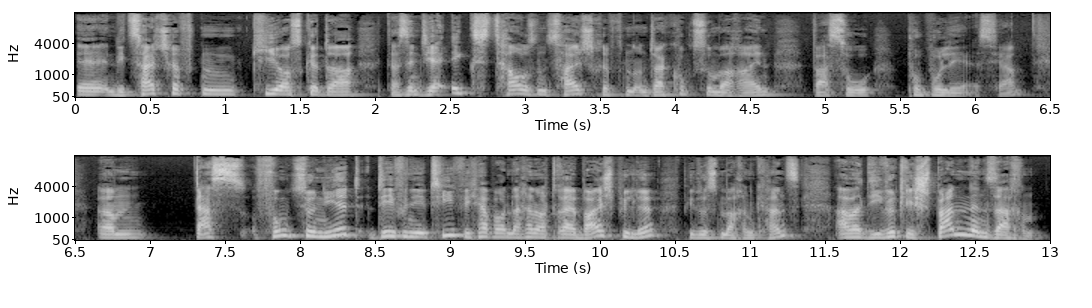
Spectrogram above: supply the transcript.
äh, in die Zeitschriftenkioske da, da sind ja x tausend Zeitschriften und da guckst du mal rein, was so populär ist, ja. Ähm, das funktioniert definitiv. Ich habe auch nachher noch drei Beispiele, wie du es machen kannst. Aber die wirklich spannenden Sachen,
